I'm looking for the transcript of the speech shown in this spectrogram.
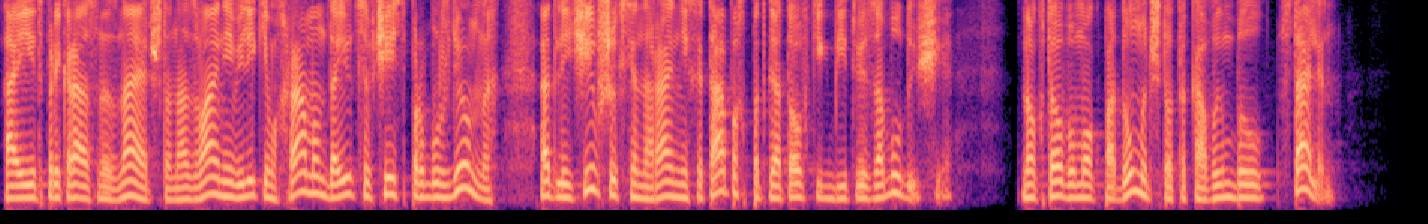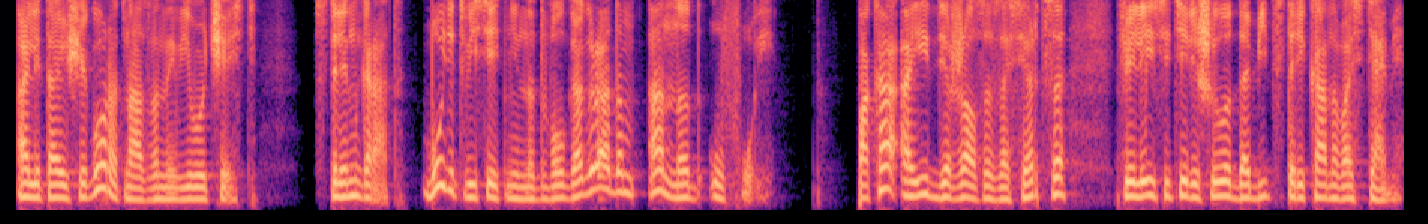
Аид прекрасно знает, что названия великим храмам даются в честь пробужденных, отличившихся на ранних этапах подготовки к битве за будущее. Но кто бы мог подумать, что таковым был Сталин? А летающий город, названный в его честь, Сталинград, будет висеть не над Волгоградом, а над Уфой. Пока Аид держался за сердце, Фелисити решила добить старика новостями.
